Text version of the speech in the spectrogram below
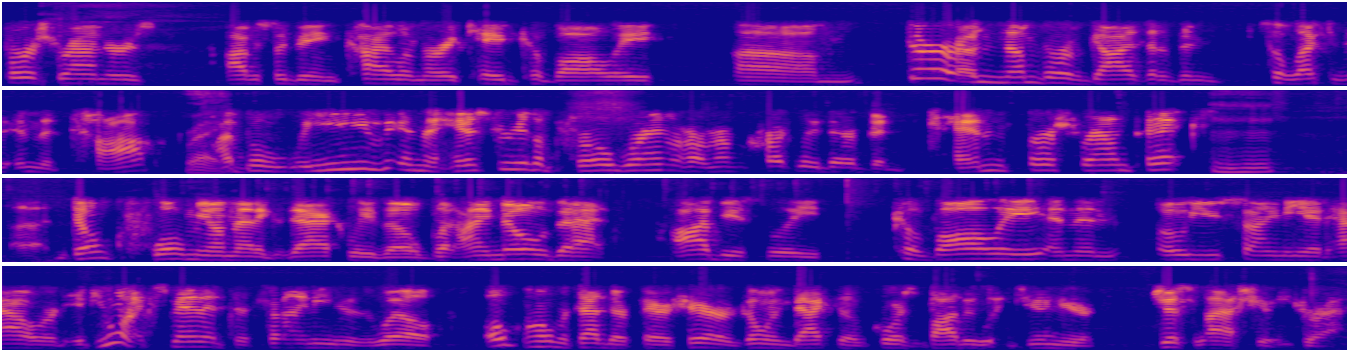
first rounders, obviously being Kyler Murray, Cade Cavalli. Um, there are a number of guys that have been selected in the top. Right. I believe in the history of the program, if I remember correctly, there have been 10 first round picks. Mm-hmm. Uh, don't quote me on that exactly, though, but I know that obviously Cavalli and then OU signee Ed Howard, if you want to expand it to signees as well, Oklahoma's had their fair share going back to, of course, Bobby Witt Jr. just last year's draft.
